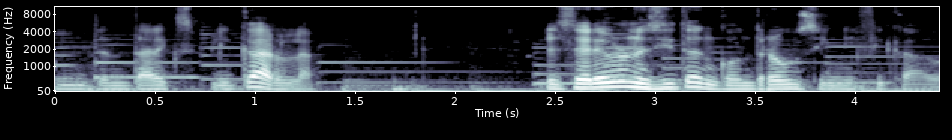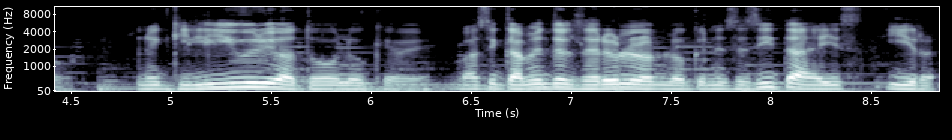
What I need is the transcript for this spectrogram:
intentar explicarla. El cerebro necesita encontrar un significador, un equilibrio a todo lo que ve. Básicamente el cerebro lo que necesita es ir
